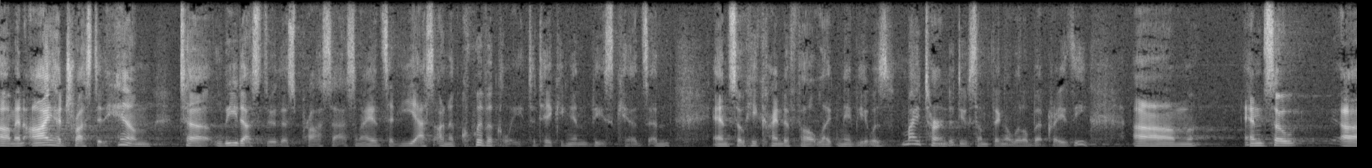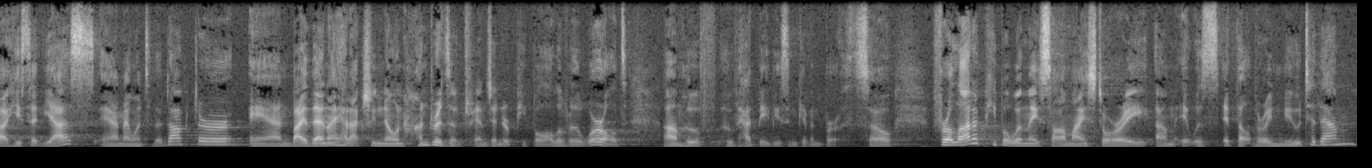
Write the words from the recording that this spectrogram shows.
Um, and I had trusted him to lead us through this process. And I had said yes unequivocally to taking in these kids. And, and so he kind of felt like maybe it was my turn to do something a little bit crazy. Um, and so uh, he said yes, and I went to the doctor. And by then, I had actually known hundreds of transgender people all over the world um, who've, who've had babies and given birth. So, for a lot of people, when they saw my story, um, it, was, it felt very new to them.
